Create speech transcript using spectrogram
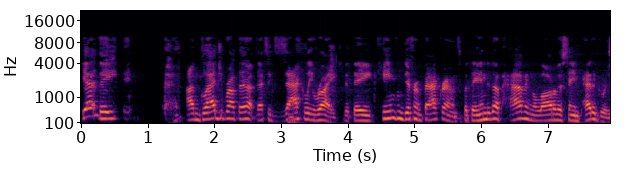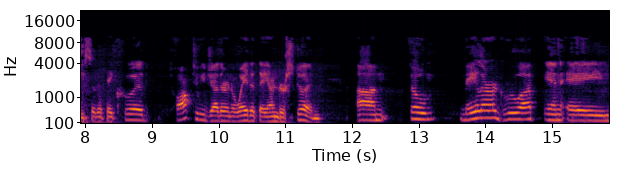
Yeah, they. I'm glad you brought that up. That's exactly right. That they came from different backgrounds, but they ended up having a lot of the same pedigree, so that they could talk to each other in a way that they understood. Um, so Mailer grew up in a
